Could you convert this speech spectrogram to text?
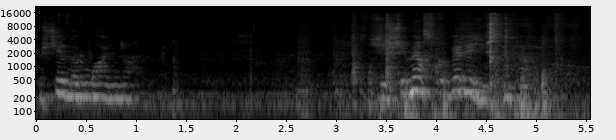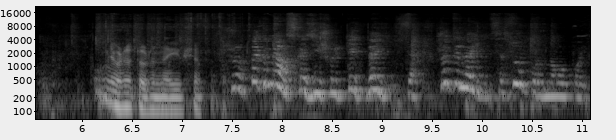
То ще й нормально. Їж, і м'яско бери їж. Я вже теж наївся. Що, так м'яска з'їш, ти наївся. Що ти наївся? Суп одного поїв.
